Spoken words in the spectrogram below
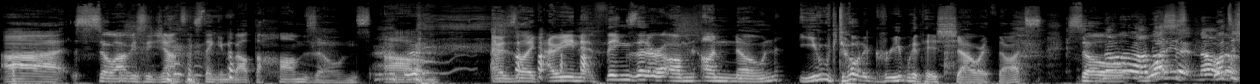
Uh, so obviously Johnson's thinking about the hum zones. Um, as like, I mean, things that are um unknown. You don't agree with his shower thoughts. So, No, no, no, I'm what not is saying- no, what's no. a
